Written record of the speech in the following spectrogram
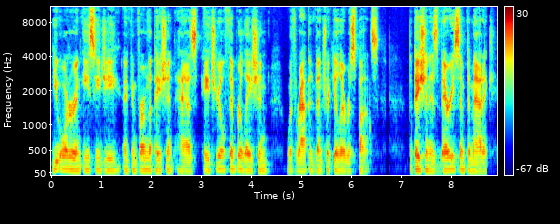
You order an ECG and confirm the patient has atrial fibrillation with rapid ventricular response. The patient is very symptomatic,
